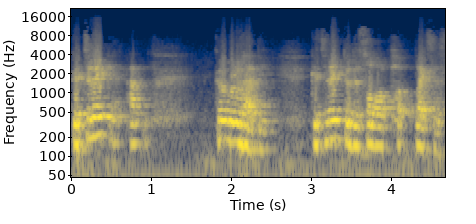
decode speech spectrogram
gejrek at- ke ulu hati, gejrek to the solar plexus.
